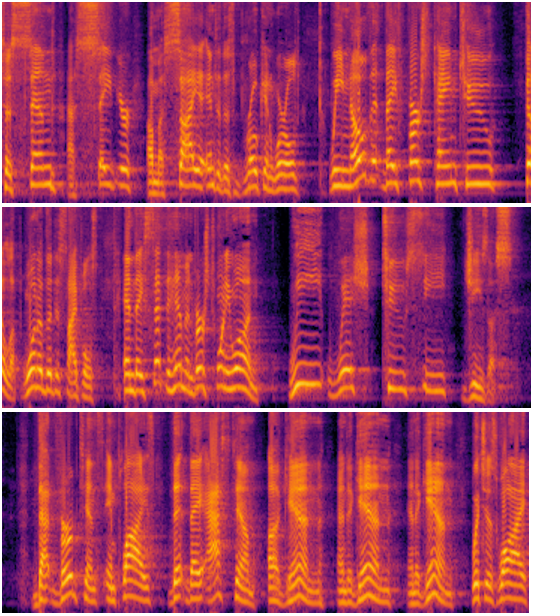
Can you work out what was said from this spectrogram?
to send a Savior, a Messiah into this broken world. We know that they first came to Philip, one of the disciples, and they said to him in verse 21, We wish to see Jesus. That verb tense implies that they asked him again and again and again, which is why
